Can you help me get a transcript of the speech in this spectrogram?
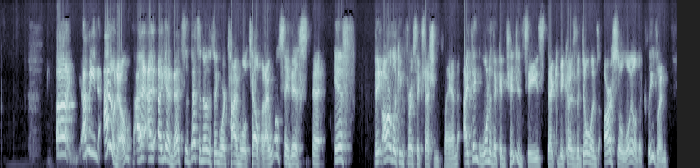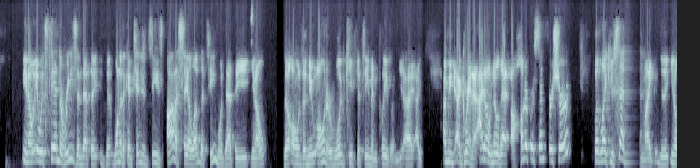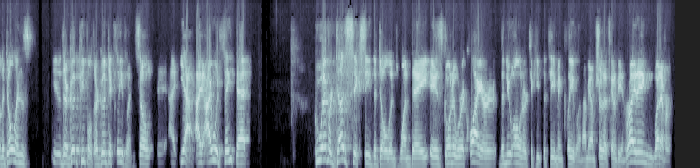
Uh, I mean, I don't know. I, I, again, that's that's another thing where time will tell. But I will say this: uh, if they are looking for a succession plan, I think one of the contingencies that because the Dolans are so loyal to Cleveland, you know, it would stand to reason that the, the one of the contingencies on a sale of the team would that the you know the own the new owner would keep the team in Cleveland. I, I, I mean, I, granted, I don't know that hundred percent for sure, but like you said, Mike, you know, the Dolans they're good people. They're good to Cleveland. So, I, yeah, I, I, would think that whoever does succeed the Dolans one day is going to require the new owner to keep the team in Cleveland. I mean, I'm sure that's going to be in writing, whatever.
